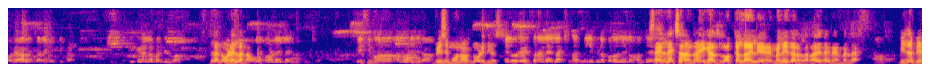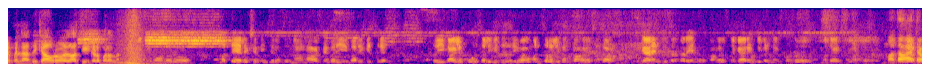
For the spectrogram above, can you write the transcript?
ಅವ್ರು ಯಾರು ಅಂತಾನೆ ಗೊತ್ತಿಲ್ಲ. ಈ ಕಡೆ ಬಂದಿಲ್ವಾ? ಇಲ್ಲ ನೋಡಿಲ್ಲ ನಾವು. ಪಿ ಸಿ ಮೋಹನ್ ನೋಡಿದೀರಾ? ಪಿ ಸಿ ಮೋಹನ್ ಅವ್ರಿಗೆ ನೋಡಿದೀವಿ ಸರ್. ಎಲೆಕ್ಷನ್ ಅಂದ್ರೆ ಈಗ ಲೋಕಲ್ ಇಲ್ಲಿ ಎಂ ಎಲ್ ಎ ಇದಾರಲ್ಲ Rajanagar M L A BJP M L A ಅದಕ್ಕೆ ಅವರು ಜಾಸ್ತಿ ಈ ಕಡೆ ಬರಲ್ಲ. ಪಿ ಸಿ ಮೋಹನ್ ಅವರು ಮತ್ತೆ ಎಲೆಕ್ಷನ್ ನಿಂತಿರೋದು ನಾಲ್ಕನೇ ಬಾರಿ ಈ ಬಾರಿ ಗೆದ್ರೆ. ಸೊ ಈಗಾಗಲೇ ಮೂರು ಸಲ ಗೆದ್ದಿದ್ದಾರೆ ಇವಾಗ ಮನ್ಸೂರಲ್ಲಿ ಕಾಂಗ್ರೆಸ್ ಇಂದ ಗ್ಯಾರಂಟಿ ಸರ್ಕಾರ ಏನು? ಕಾಂಗ್ರೆಸ್ನ ಗ್ಯಾರಂಟಿಗಳನ್ನ ಇಟ್ಕೊಂಡು ಮಾಡ್ತಾರೆ ಮತಯಾತ್ರೆ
